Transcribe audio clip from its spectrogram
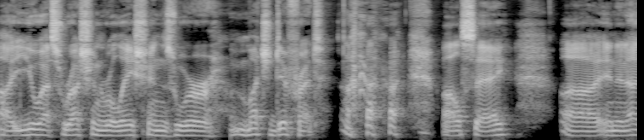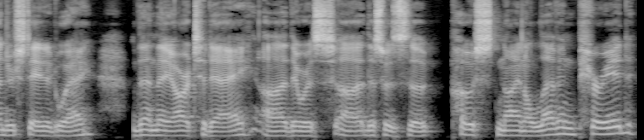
uh, US Russian relations were much different, I'll say, uh, in an understated way, than they are today. Uh, there was uh, this was the post 9 11 period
